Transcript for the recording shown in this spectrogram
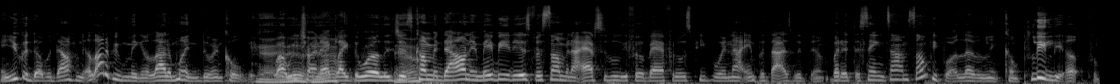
And you could double down from it. A lot of people making a lot of money during COVID. Yeah, while we is, trying to act like the world is just Yeah. coming down, and maybe it is for some, and I absolutely feel bad for those people and not empathize with them. But at the same time, some people are leveling completely up from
